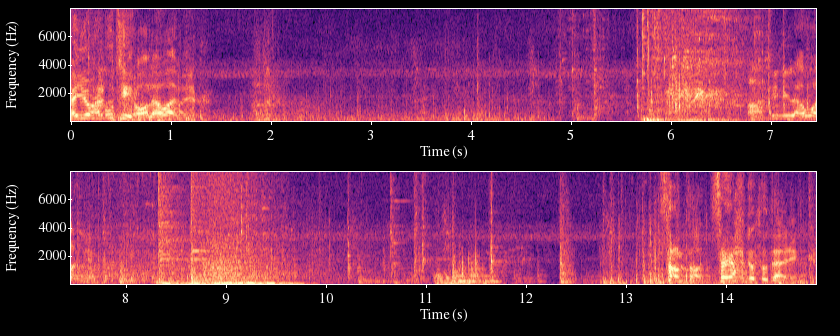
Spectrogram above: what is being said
أيها الأطيع الأوامر أعطني الأوامر. صمتا سيحدث ذلك.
